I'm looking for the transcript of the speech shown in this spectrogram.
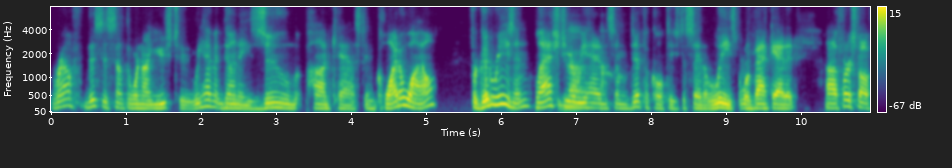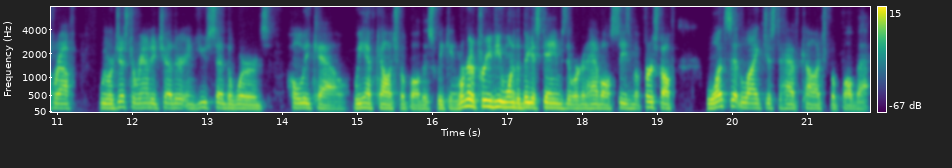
Ralph, this is something we're not used to. We haven't done a Zoom podcast in quite a while for good reason. Last year, Yeah. we had some difficulties to say the least, but we're back at it. Uh, first off, Ralph, we were just around each other, and you said the words, Holy cow, we have college football this weekend. We're going to preview one of the biggest games that we're going to have all season. But first off, what's it like just to have college football back?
